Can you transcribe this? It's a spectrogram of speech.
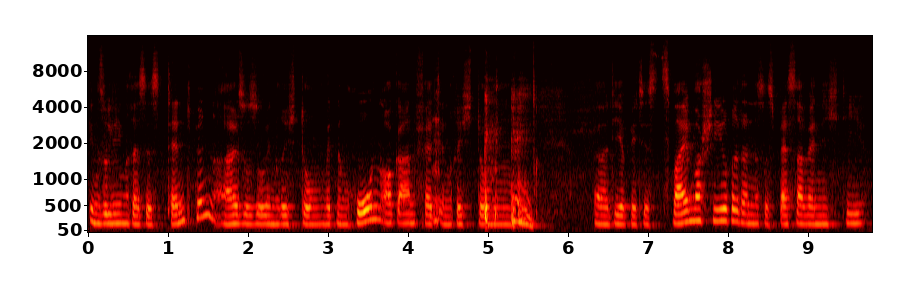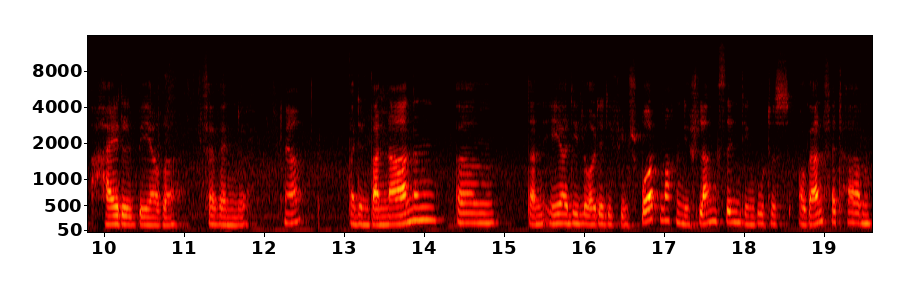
insulinresistent bin, also so in Richtung mit einem hohen Organfett in Richtung äh, Diabetes 2 marschiere, dann ist es besser, wenn ich die Heidelbeere verwende. Ja? Bei den Bananen ähm, dann eher die Leute, die viel Sport machen, die schlank sind, die ein gutes Organfett haben.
